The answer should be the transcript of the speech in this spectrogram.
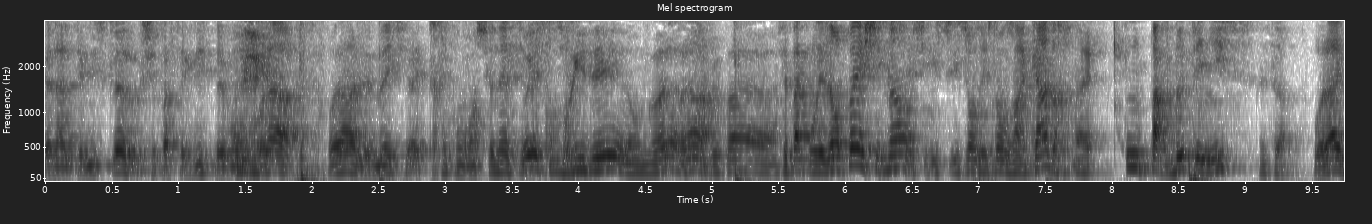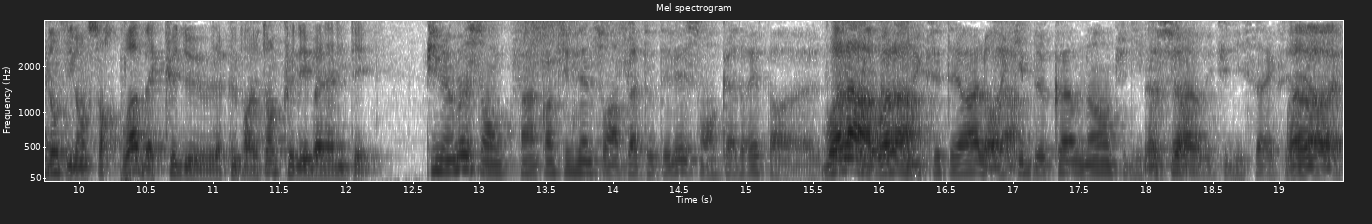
Canal Tennis Club. Je sais pas si ça existe, mais bon, voilà, voilà, le mec, il va être très conventionnel. va ils sont bridés, donc voilà, Voilà. pas. C'est pas qu'on les empêche, Non. ils sont dans un cadre. Ouais. On parle de tennis, C'est ça. voilà, et donc il en sort quoi? Bah, Que de la plupart du temps que des banalités. Puis même eux, sont, enfin, quand ils viennent sur un plateau télé, ils sont encadrés par euh, Voilà, voilà. etc. Leur Voilà. équipe de com, non, tu dis Bien pas sûr. ça, oui, tu dis ça, etc. Ouais, ouais, ouais.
